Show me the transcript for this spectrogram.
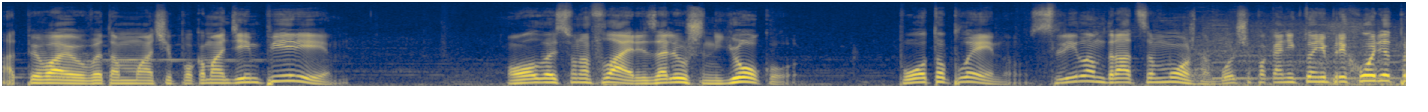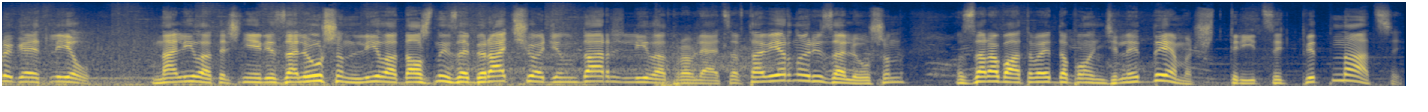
отпеваю в этом матче по команде Империи. Always on a fly, Resolution, Йоку. По топ-лейну. С Лилом драться можно. Больше пока никто не приходит. Прыгает Лил. На Лила, точнее Резолюшн. Лила должны забирать еще один удар. Лил отправляется в таверну. Резолюшн зарабатывает дополнительный дэмэдж. 30-15.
